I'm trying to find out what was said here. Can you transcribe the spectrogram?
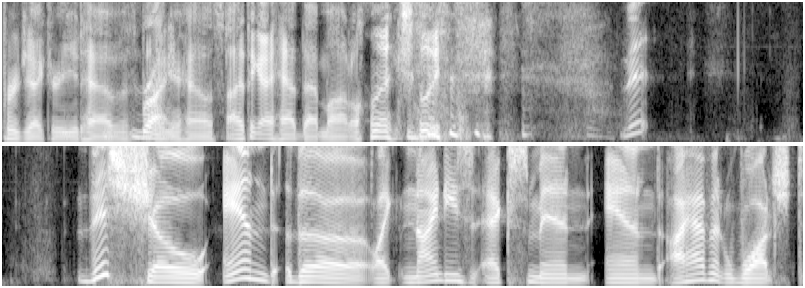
projector you'd have Right. in your house. I think I had that model actually. Thi- this show and the like 90s X-Men and I haven't watched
